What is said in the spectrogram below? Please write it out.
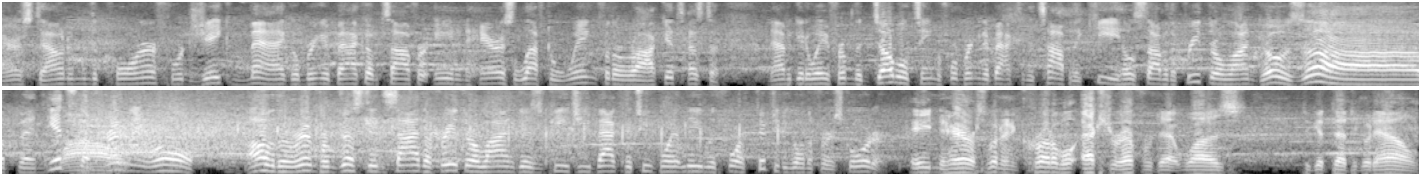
Harris down into the corner for Jake Mag. He'll bring it back up top for Aiden Harris. Left wing for the Rockets. Has to navigate away from the double team before bringing it back to the top of the key. He'll stop at the free throw line. Goes up and gets wow. the friendly roll of the rim from just inside the free throw line. Gives PG back the two point lead with 4.50 to go in the first quarter. Aiden Harris, what an incredible extra effort that was to get that to go down.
